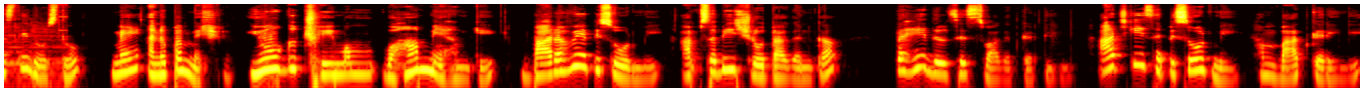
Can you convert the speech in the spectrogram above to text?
नमस्ते दोस्तों, मैं अनुपम मिश्र। योग क्षेमम वहाँ में हम के बारहवें एपिसोड में आप सभी श्रोतागण का तहे दिल से स्वागत करती हूँ। आज के इस एपिसोड में हम बात करेंगे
